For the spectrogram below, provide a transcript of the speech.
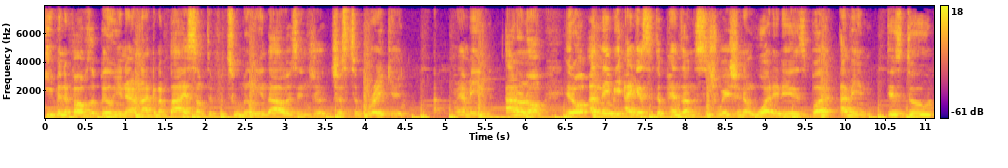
even if I was a billionaire, I'm not gonna buy something for two million dollars and ju just to break it. I mean, I don't know. It all maybe I guess it depends on the situation and what it is, but I mean, this dude,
